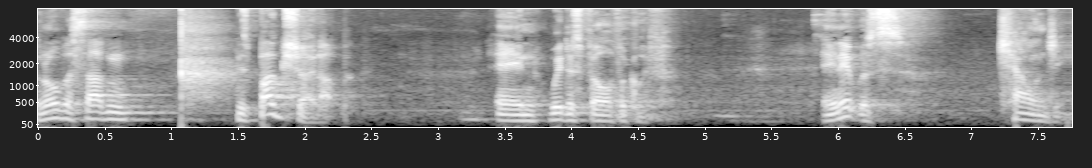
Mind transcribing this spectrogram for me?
Then all of a sudden, this bug showed up, and we just fell off a cliff. And it was challenging.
